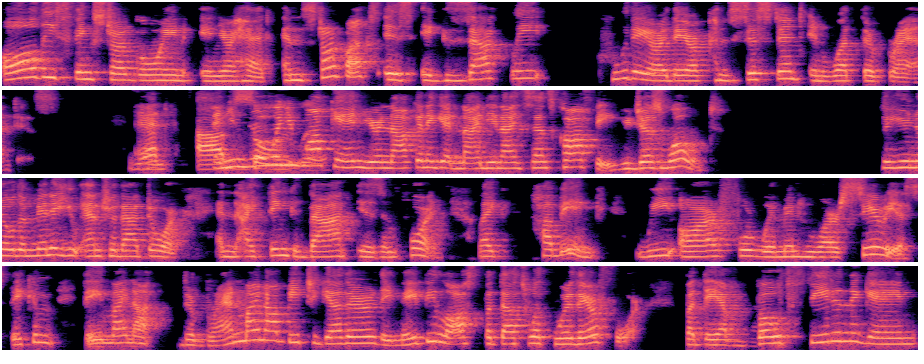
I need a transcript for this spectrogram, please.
All these things start going in your head. And Starbucks is exactly who they are. They are consistent in what their brand is. Yep, And, and you know when you walk in, you're not going to get 99 cents coffee. You just won't. So you know the minute you enter that door. And I think that is important. Like Hub Inc., we are for women who are serious. They can they might not their brand might not be together, they may be lost, but that's what we're there for. But they have both feet in the game.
